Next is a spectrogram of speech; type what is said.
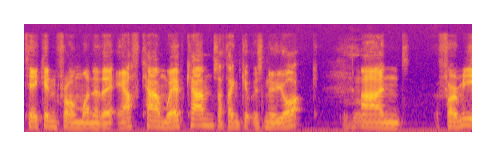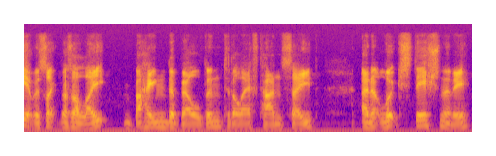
taken from one of the EarthCam webcams. I think it was New York, mm-hmm. and for me, it was like there's a light behind the building to the left hand side, and it looks stationary.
